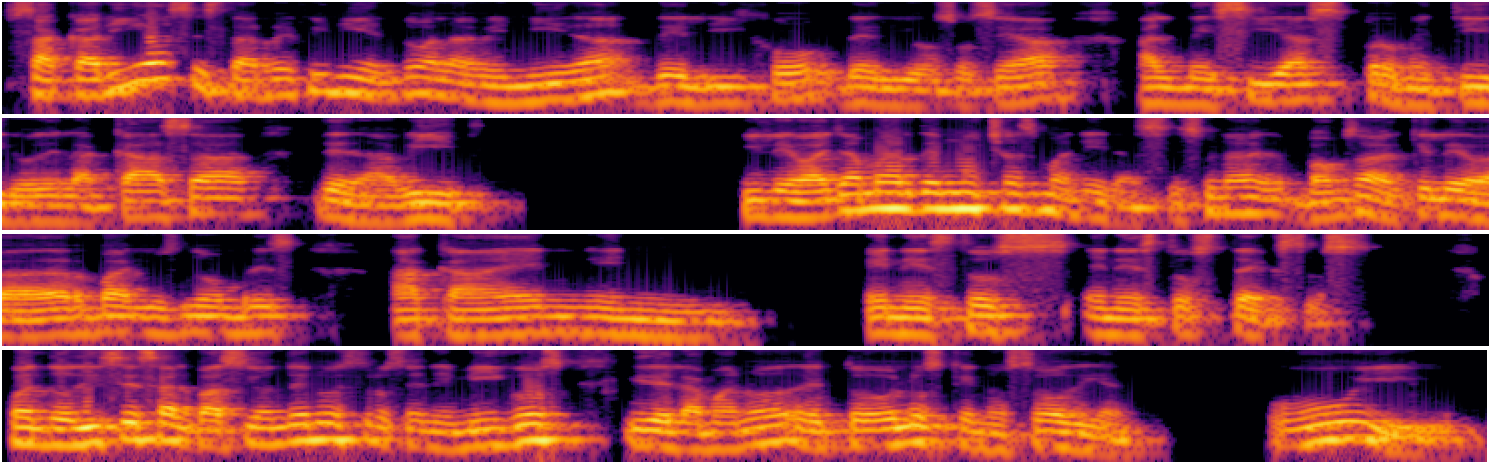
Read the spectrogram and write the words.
Zacarías está refiriendo a la venida del Hijo de Dios, o sea, al Mesías prometido, de la casa de David. Y le va a llamar de muchas maneras. Es una, vamos a ver que le va a dar varios nombres acá en, en, en, estos, en estos textos. Cuando dice salvación de nuestros enemigos y de la mano de todos los que nos odian. Uy,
